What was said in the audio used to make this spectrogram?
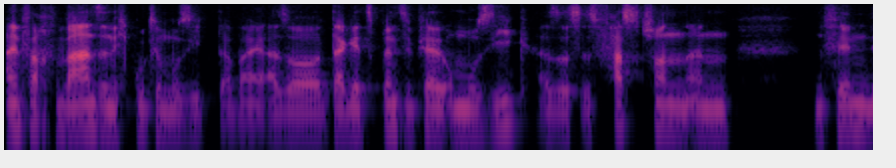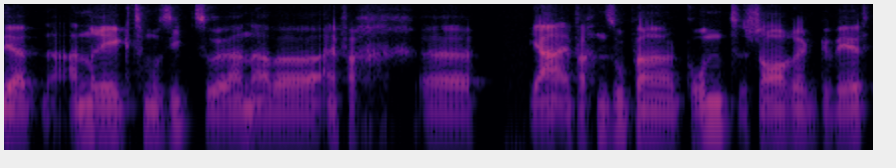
einfach wahnsinnig gute Musik dabei. Also da geht es prinzipiell um Musik. Also es ist fast schon ein, ein Film, der anregt, Musik zu hören, aber einfach, äh, ja, einfach ein super Grundgenre gewählt,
